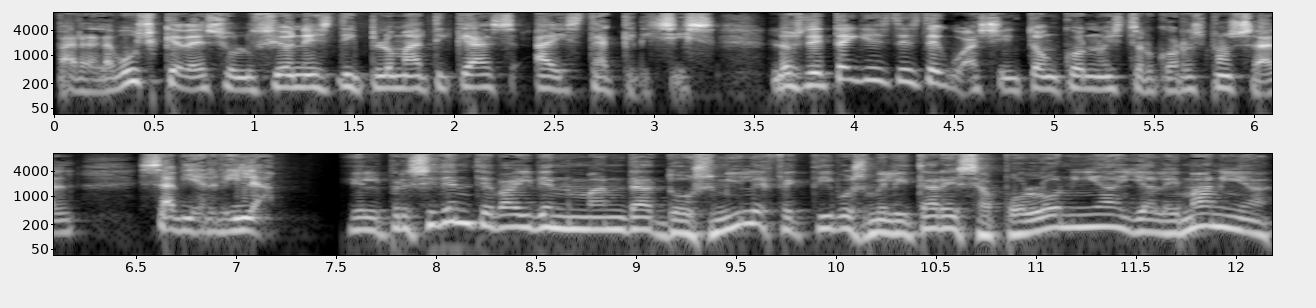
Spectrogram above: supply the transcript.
para la búsqueda de soluciones diplomáticas a esta crisis. Los detalles desde Washington con nuestro corresponsal Xavier Vila. El presidente Biden manda 2.000 efectivos militares a Polonia y Alemania,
